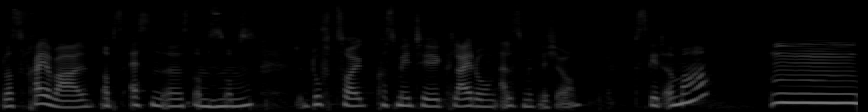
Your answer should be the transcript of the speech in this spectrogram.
du hast freie Wahl, ob es Essen ist, ob es Mhm. Duftzeug, Kosmetik, Kleidung, alles Mögliche. Das geht immer. Mm,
